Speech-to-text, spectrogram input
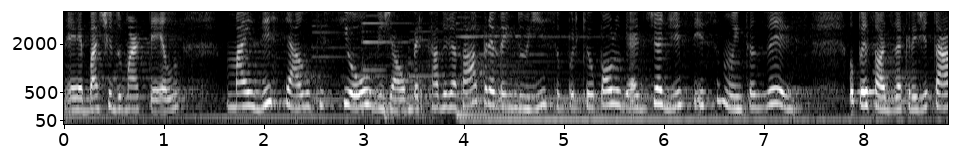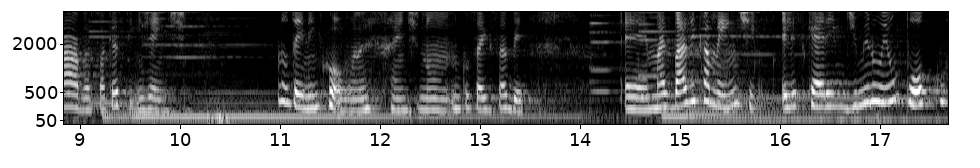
é, batido o martelo, mas isso é algo que se ouve já, o mercado já estava prevendo isso, porque o Paulo Guedes já disse isso muitas vezes. O pessoal desacreditava, só que assim, gente, não tem nem como, né? A gente não, não consegue saber. É, mas basicamente, eles querem diminuir um pouco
